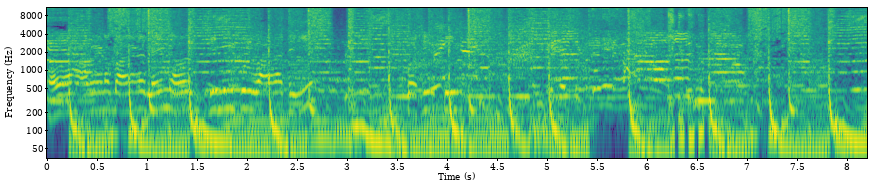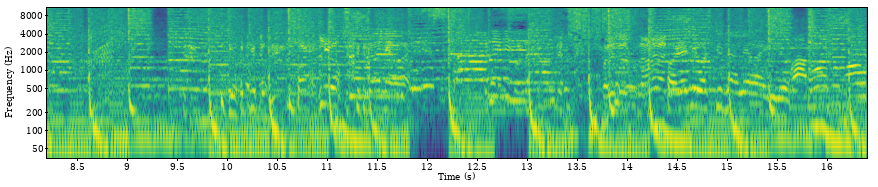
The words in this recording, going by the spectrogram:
હવે આવેણો બાવેણો લઈને હવે સ્વિમિંગ પુલ વાળવા જઈએ પછી સ્વિમ પડેલી વસ્તુ ના લેવાય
